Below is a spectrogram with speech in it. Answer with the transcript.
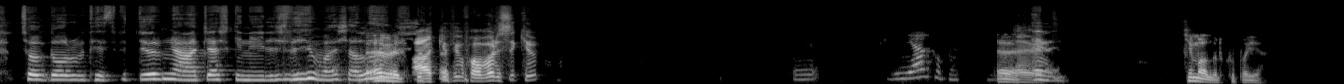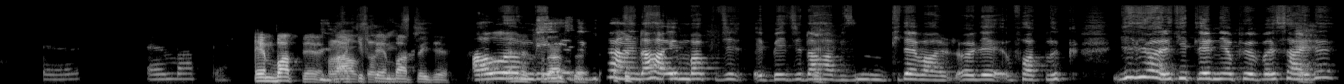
Çok doğru bir tespit diyorum ya. Aç yaş gene ilişliği maşallah. Evet. Akif'in favorisi kim? Ee, Dünya Kupası. Evet. Evet. Evet. Kim alır kupayı? Ee, Mbappe. Mbappe evet. Fransa Akif de değil. Mbappe'ci. Allah'ım Evet, bir Fransa. de bir tane daha Mbappeci e, beci daha bizimki de var. Öyle ufaklık geliyor hareketlerini yapıyor vesaire.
